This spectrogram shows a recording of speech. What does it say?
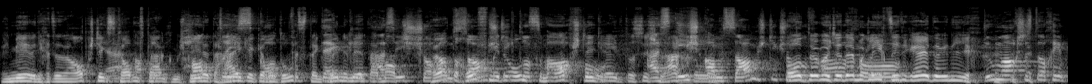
Wenn, wir, wenn ich jetzt an einen Abstiegskampf ja, denke, wir spielen daheim gegen Vaduz, dann gewinnen wir den Match. Hör doch auf mit uns zum Abstieg reden, das ist es schlecht. Es ist am Samstag schon Und oh, du musst ja immer gleichzeitig reden wie ich. Du machst es doch immer.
